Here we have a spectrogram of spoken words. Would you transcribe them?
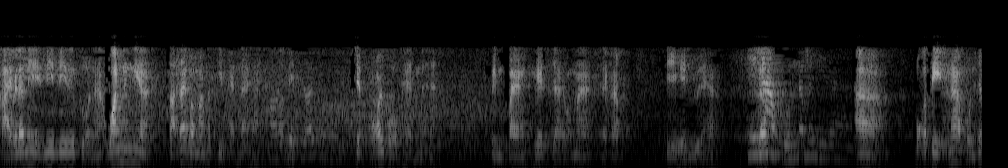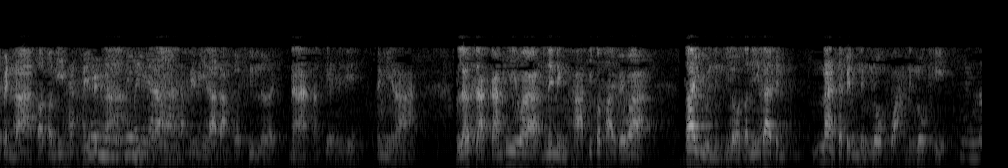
ขายไปแล้วนี่นี่นี่ส่วนนะฮะวันหนึ่งเนี่ยตัดได้ประมาณสักกี่แผ่นได้ฮะเขาตอนเจ็นี้ดร้อยกว่าโลเจ็ดร้อยกว่าแผ่นนะฮะเป็นแปลงเทสใหญ่มากๆนะครับ ที่เห็นอยู่นะฮะนี่หแล้วน้าฝนนะไม่มีนาอ่า ปกติหน้าฝนจะเป็นราตอนตอนนี้ฮะไม่เป็นราไม่ไม่มีมีไม่มีราราฮะไม่มีราดำเกิดขึ้นเลยนะฮะสังเกตให้ดีไม่มีรา แล้วจากการที่ว่าในหนึ่งถาดที่เขาใส่ไปว่าได้อยู่หนึ่งกิโลตอนนี้ได้เป็น น่าจะเป็นหนึ่งโลกว่าหนึ่งโลขีดหนึ่งโล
